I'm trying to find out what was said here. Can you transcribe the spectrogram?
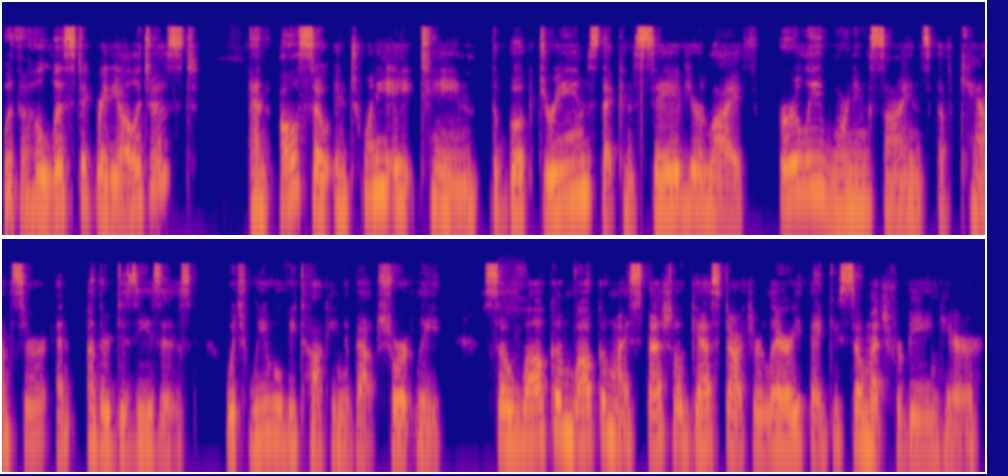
with a Holistic Radiologist and also in 2018, the book Dreams That Can Save Your Life Early Warning Signs of Cancer and Other Diseases, which we will be talking about shortly. So, welcome, welcome, my special guest, Dr. Larry. Thank you so much for being here.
